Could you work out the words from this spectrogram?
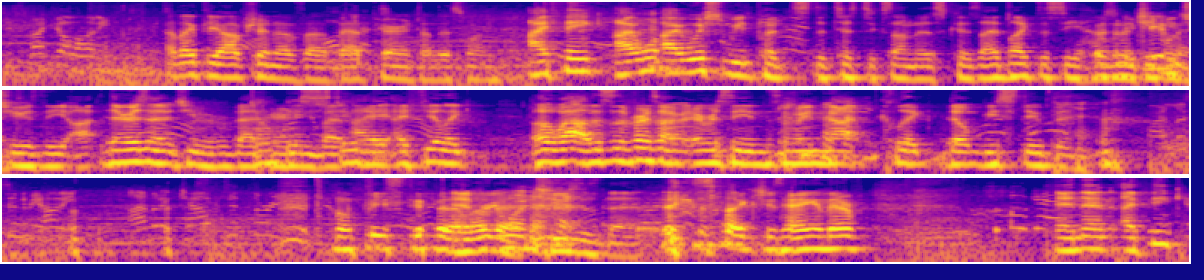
Just let go, honey. I like the option of uh, bad parent on this one. I think I, w- I wish we'd put statistics on this because I'd like to see how There's many people choose the. Uh, there is an achievement for bad Don't parenting, but. I, I feel like, oh wow, this is the first time I've ever seen somebody not click "Don't be stupid." All right, listen to me, honey. I'm gonna count to three. Don't be stupid. I Everyone love that. chooses that. it's like she's hanging there. And then I think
